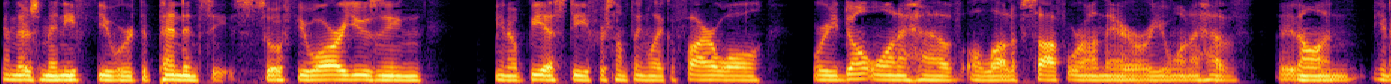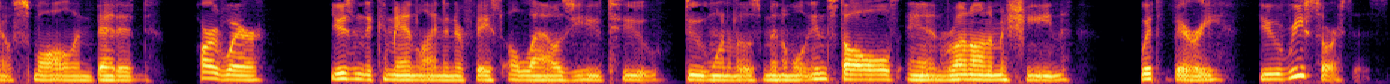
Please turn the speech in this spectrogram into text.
and there's many fewer dependencies. So, if you are using, you know, BSD for something like a firewall, where you don't want to have a lot of software on there, or you want to have it on, you know, small embedded hardware, using the command line interface allows you to do one of those minimal installs and run on a machine with very few resources.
